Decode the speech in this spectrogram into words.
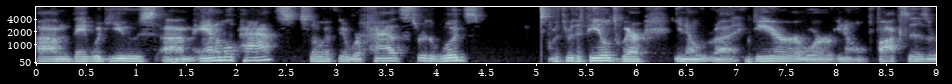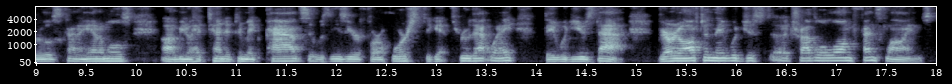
Um, they would use um, animal paths. So if there were paths through the woods, or through the fields where you know uh, deer or you know foxes or those kind of animals um, you know had tended to make paths. It was easier for a horse to get through that way. They would use that. Very often they would just uh, travel along fence lines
